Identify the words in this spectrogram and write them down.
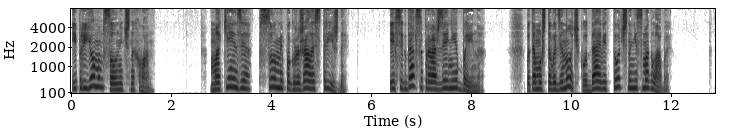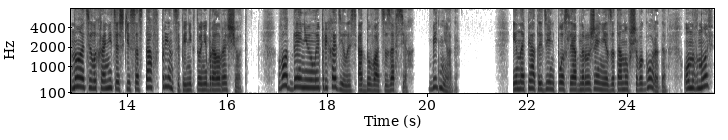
и приемом солнечных ванн. Маккензи в сумме погружалась трижды и всегда в сопровождении Бэйна, потому что в одиночку дайвить точно не смогла бы. Ну а телохранительский состав в принципе никто не брал в расчет. Вот Дэниелу и приходилось отдуваться за всех, бедняга. И на пятый день после обнаружения затонувшего города он вновь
